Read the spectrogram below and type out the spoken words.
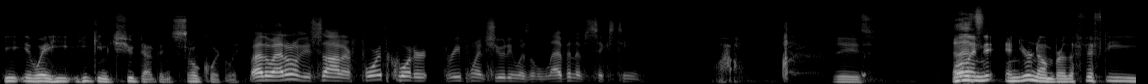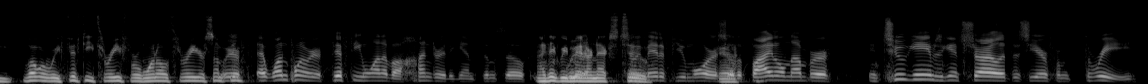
He the way he he can shoot that thing so quickly. By the way, I don't know if you saw it. Our fourth quarter three point shooting was 11 of 16. Wow. Jeez. Well, that's- and and your number, the fifty, what were we, fifty three for one hundred three or We something? were, at one point, we were 51 of 100 against them. So I think we, we made were- our next So we made a few more. Yeah. So the final number in two games against Charlotte this year from three,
